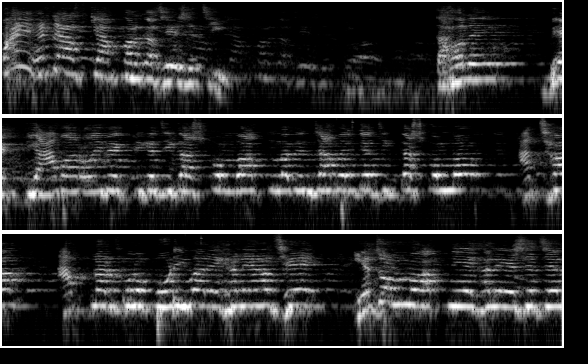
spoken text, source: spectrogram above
পায়ে হেঁটে আজকে আপনার কাছে এসেছি। তাহলে ব্যক্তি আবার ওই ব্যক্তিকে জিজ্ঞাসা করল আব্দুল্লাহ বিন জাবেরকে জিজ্ঞাসা করল আচ্ছা আপনার কোনো পরিবার এখানে আছে? এজন্য আপনি এখানে এসেছেন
